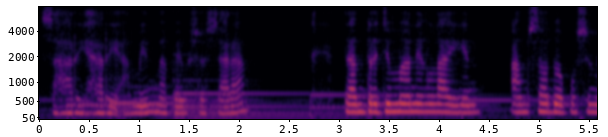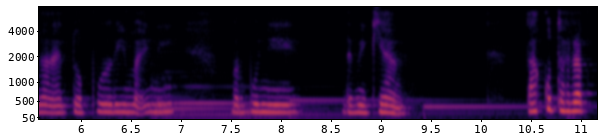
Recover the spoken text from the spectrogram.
sehari-hari. Amin Bapak Ibu Saudara dalam terjemahan yang lain, Amsal 29 ayat 25 ini berbunyi demikian. Takut terhadap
